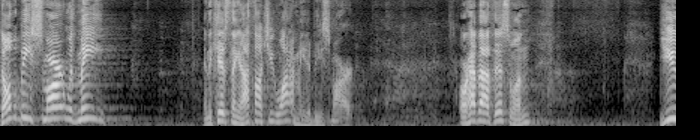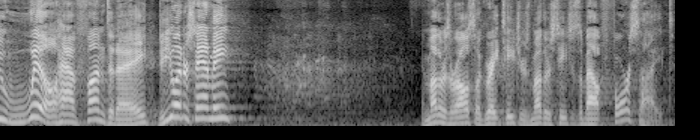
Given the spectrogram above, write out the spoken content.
don't be smart with me. And the kid's thinking, I thought you wanted me to be smart. Or how about this one? You will have fun today. Do you understand me? And mothers are also great teachers. Mothers teach us about foresight.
